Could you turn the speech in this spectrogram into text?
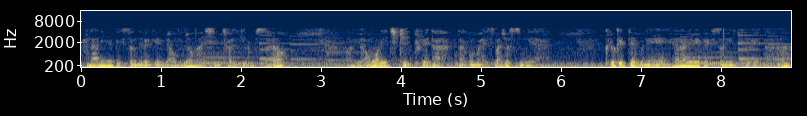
하나님의 백성들에게 명령하신 절기로서요. 어, 영원히 지킬 규례다라고 말씀하셨습니다. 그렇기 때문에 하나님의 백성인 교회가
